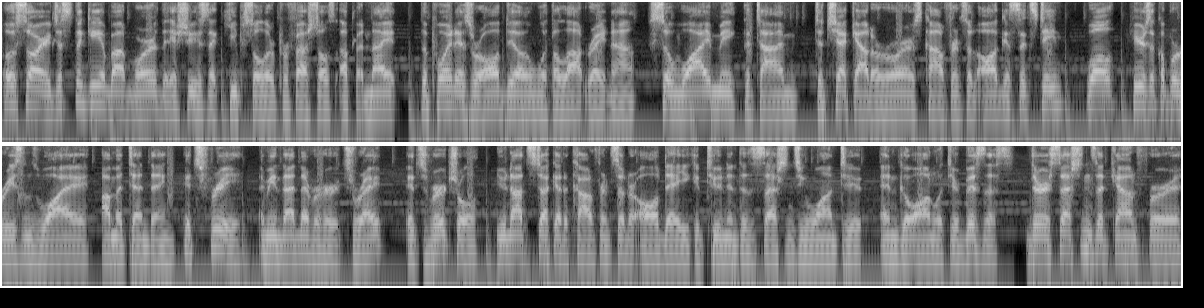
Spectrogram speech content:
Oh, sorry, just thinking about more of the issues that keep solar professionals up at night. The point is, we're all dealing with a lot right now. So why make the time to check out Aurora's conference on August 16th? Well, here's a couple reasons why I'm attending. It's free. I mean, that never hurts, right? It's virtual. You're not stuck at a conference center all day. You can tune into the sessions you want to and go on with your business. There are sessions that count for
